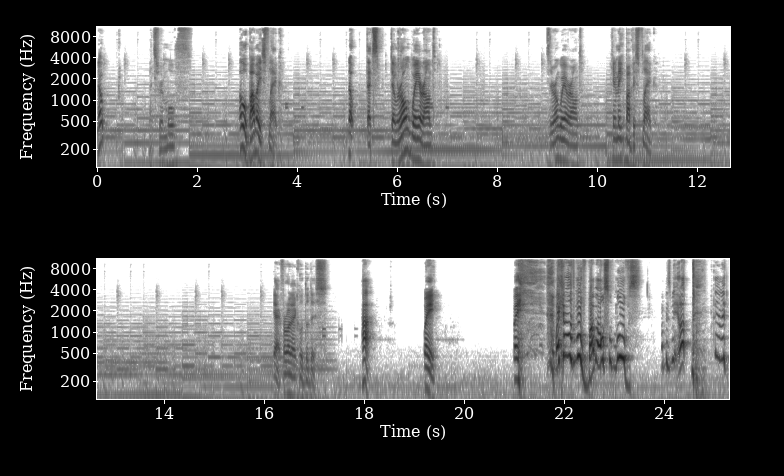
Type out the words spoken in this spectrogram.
Nope. Let's remove... Oh, Baba is flag. No, that's the wrong way around. It's the wrong way around. Can make Baba's flag. Yeah, forgot I could do this. Ha! Wait. Wait. Why can't I move? Baba also moves. Baba's me. Oh, damn it.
